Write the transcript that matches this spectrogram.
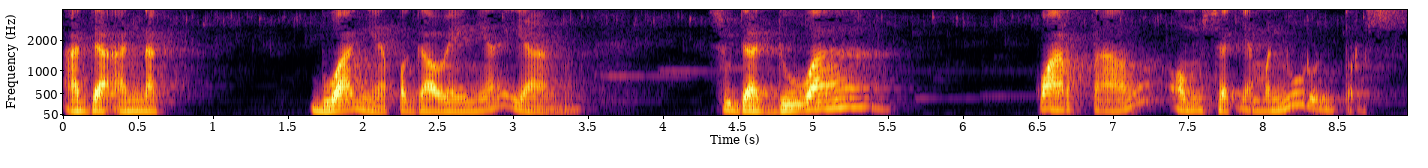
ada anak buahnya, pegawainya yang sudah dua kuartal omsetnya menurun terus.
